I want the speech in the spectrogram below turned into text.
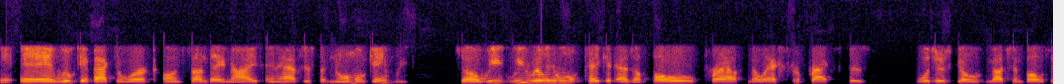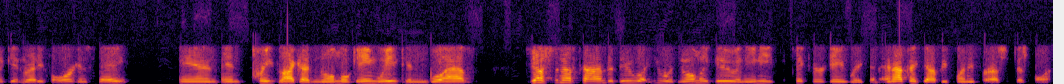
and we'll get back to work on Sunday night and have just a normal game week. So we we really won't take it as a bowl prep. No extra practices. We'll just go nuts and bolts of getting ready for Oregon State and and treat like a normal game week, and we'll have just enough time to do what you would normally do in any particular game week, and, I think that'll be plenty for us at this point.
